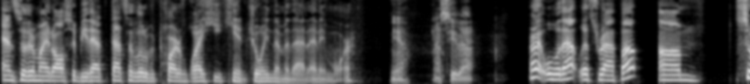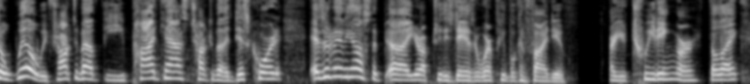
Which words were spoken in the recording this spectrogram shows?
And so there might also be that that's a little bit part of why he can't join them in that anymore. Yeah, I see that. All right, well, with that, let's wrap up. Um, so, Will, we've talked about the podcast, talked about the Discord. Is there anything else that uh, you're up to these days, or where people can find you? Are you tweeting or the like?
